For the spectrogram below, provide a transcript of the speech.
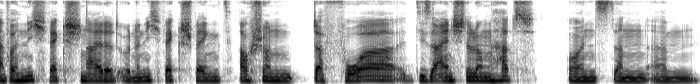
einfach nicht wegschneidet oder nicht wegschwenkt, auch schon davor diese Einstellung hat und dann, ähm,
